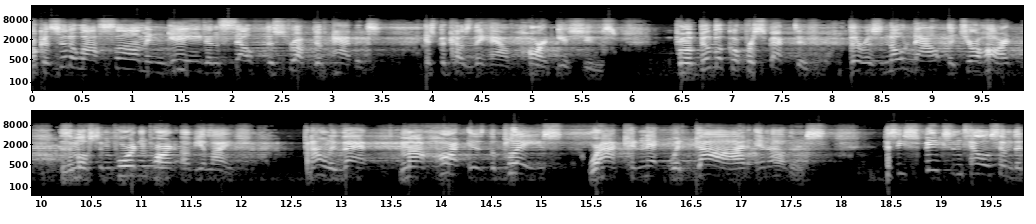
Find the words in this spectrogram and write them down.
Or consider why some engage in self destructive habits. It's because they have heart issues. From a biblical perspective, there is no doubt that your heart is the most important part of your life. But not only that, my heart is the place where I connect with God and others. As he speaks and tells him to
